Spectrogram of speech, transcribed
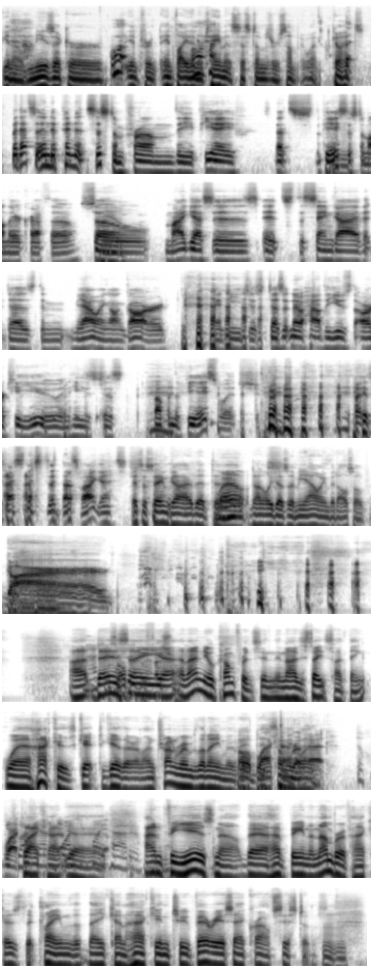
you know, music or Well- in, in-flight well, entertainment systems or something. What? Go ahead. But, but that's an independent system from the PA. That's the PA Mm-hmm. system on the aircraft, though. So my guess is it's the same guy that does the meowing on guard, and he just doesn't know how to use the RTU, and he's just bumping the PA switch. but that's that's that's my guess. It's the same guy that uh, Well- not only does a meowing but also guard. Uh, there's a uh, an annual conference in the United States, I think, where hackers get together, and I'm trying to remember the name of it. Oh, Black something Hat. Red like- Hat. Black- Black Hat, white, yeah, white yeah. hatter. And for years now, there have been a number of hackers that claim that they can hack into various aircraft systems,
